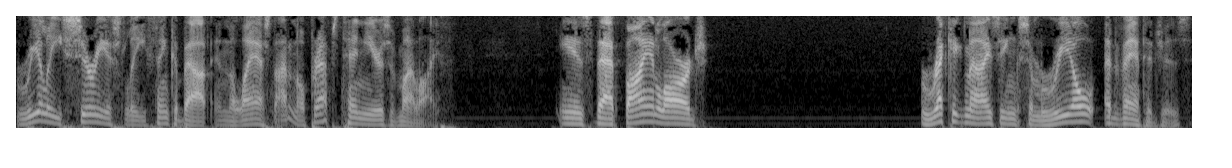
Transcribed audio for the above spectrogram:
really seriously think about in the last, I don't know, perhaps 10 years of my life is that by and large, recognizing some real advantages,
